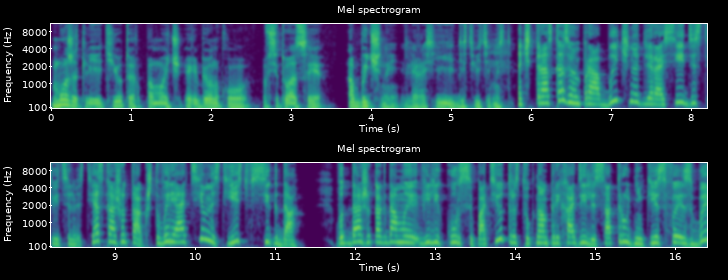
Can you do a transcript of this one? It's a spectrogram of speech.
Может ли тьютер помочь ребенку в ситуации обычной для России действительности? Значит, рассказываем про обычную для России действительность. Я скажу так, что вариативность есть всегда. Вот даже когда мы вели курсы по тьютерству, к нам приходили сотрудники из ФСБ,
